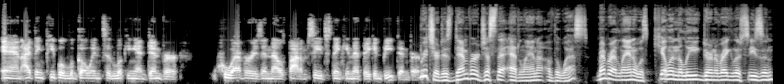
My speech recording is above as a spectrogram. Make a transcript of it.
And I think people go into looking at Denver, whoever is in those bottom seats, thinking that they can beat Denver. Richard, is Denver just the Atlanta of the West? Remember, Atlanta was killing the league during the regular season.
